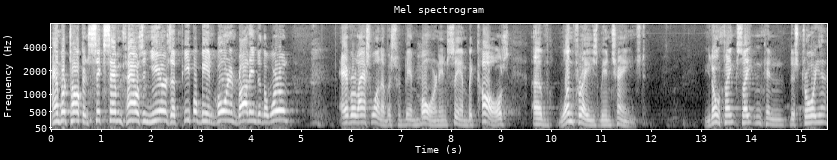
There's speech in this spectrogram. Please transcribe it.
and we're talking six, seven thousand years of people being born and brought into the world. Every last one of us have been born in sin because of one phrase being changed. You don't think Satan can destroy you?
